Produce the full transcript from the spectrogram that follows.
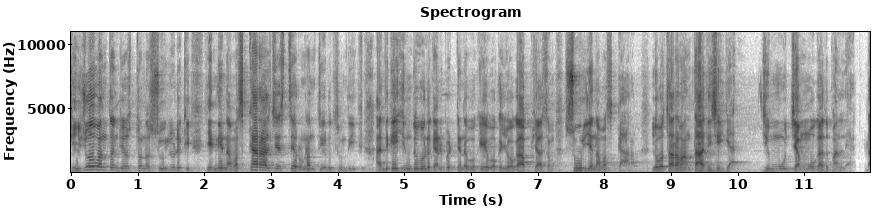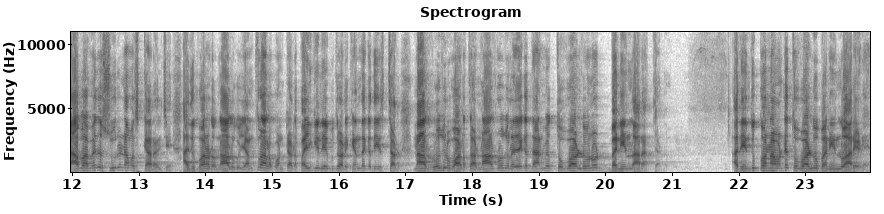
తేజోవంతం చేస్తున్న సూర్యుడికి ఎన్ని నమస్కారాలు చేస్తే రుణం తీరుతుంది? అందుకే హిందువులు కనిపెట్టిన ఒకే ఒక యోగాభ్యాసం సూర్య నమస్కారం. యువతరం అంతా అది చెయ్యాలి. జిమ్ము జమ్ము కాదు పనిలే. డాబా మీద సూర్య నమస్కారాలు చేయి. అది కొనడు. నాలుగు యంత్రాలు కొంటాడు. పైకి లేపుతాడు. కిందకి తీస్తాడు. నాలుగు రోజులు వాడతాడు. నాలుగు రోజులు అయ్యాక దాని మీద తువ్వాళ్ళును బనీన్లు ఆరేస్తాడు. అది ఎందుకు కొన్నామంటే తువ్వాళ్ళు బనీన్లు ఆరేడే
